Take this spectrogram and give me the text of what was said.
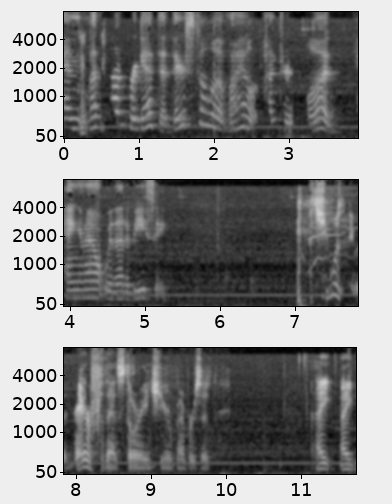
And let's not forget that there's still a vial of Hunter's blood hanging out with Edabisi. She wasn't even there for that story, and she remembers it. I I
